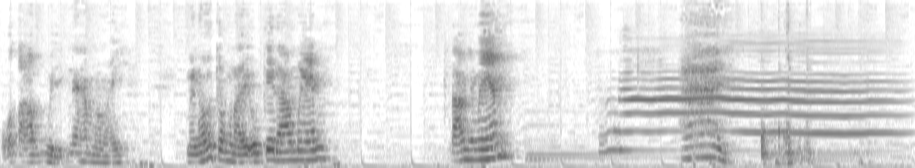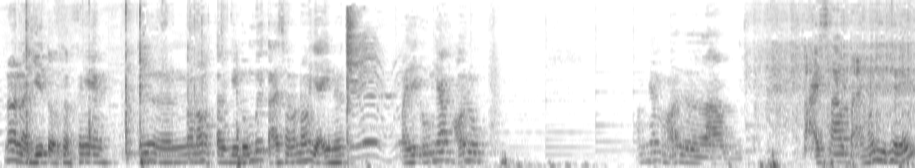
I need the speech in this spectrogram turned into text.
Ủa tao cũng Việt Nam mà mày. Mày nói câu này ok đau mà em? Đau nha em. Ai? Nó là duy tường thật nha chứ nó nói tao gì cũng biết tại sao nó nói vậy nữa. Mà gì cũng dám hỏi luôn. Không dám hỏi là tại sao bạn nói như thế?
